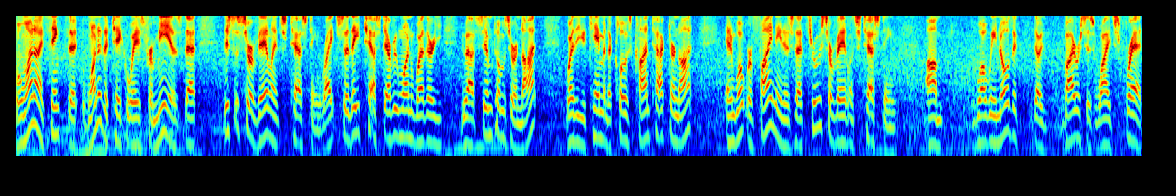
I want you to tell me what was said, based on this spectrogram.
Well, one, I think that one of the takeaways for me is that this is surveillance testing, right? So they test everyone whether you have symptoms or not, whether you came into close contact or not. And what we're finding is that through surveillance testing, um, while we know that the virus is widespread,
